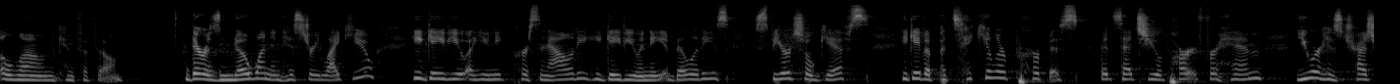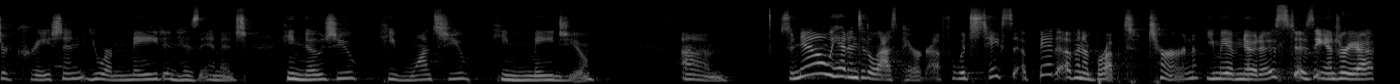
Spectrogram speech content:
alone can fulfill. There is no one in history like you. He gave you a unique personality. He gave you innate abilities, spiritual gifts. He gave a particular purpose that sets you apart for Him. You are His treasured creation. You are made in His image. He knows you, He wants you, He made you. Um, so now we head into the last paragraph, which takes a bit of an abrupt turn. You may have noticed as Andrea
